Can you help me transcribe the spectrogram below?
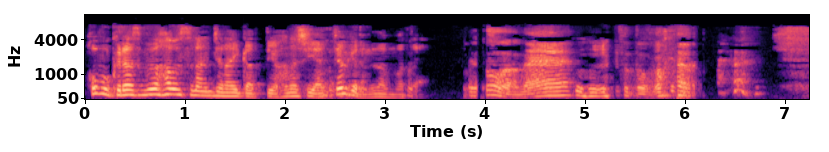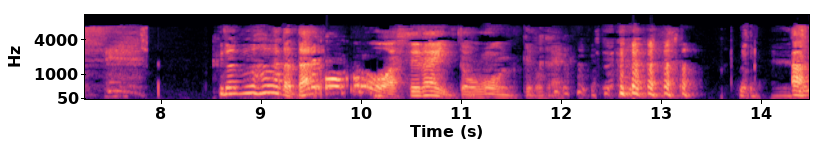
ほぼクラスブハウスなんじゃないかっていう話やっちゃうけどね、多分また。そうだね。ちょっと、たクラブハウス、だ誰もフォローはしてないと思うけどね。あ、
